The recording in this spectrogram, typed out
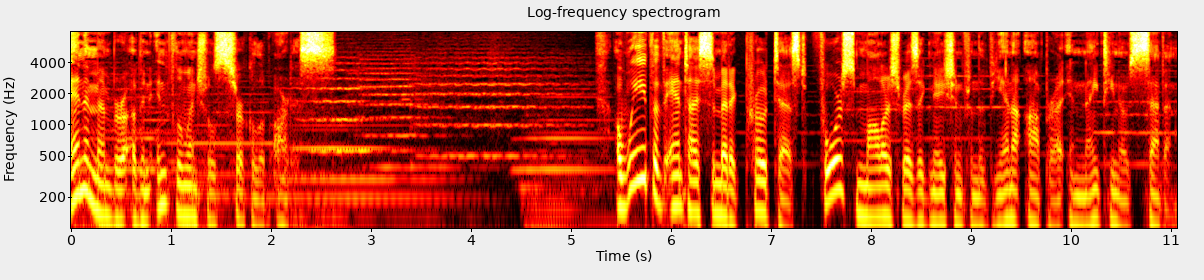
and a member of an influential circle of artists. A wave of anti Semitic protest forced Mahler's resignation from the Vienna Opera in 1907.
